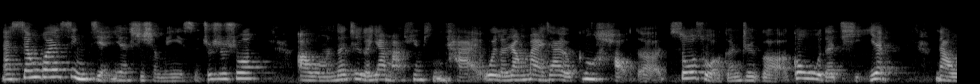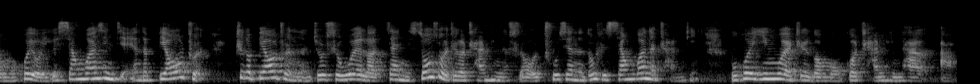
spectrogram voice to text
那相关性检验是什么意思？就是说。啊，我们的这个亚马逊平台为了让卖家有更好的搜索跟这个购物的体验，那我们会有一个相关性检验的标准。这个标准呢，就是为了在你搜索这个产品的时候出现的都是相关的产品，不会因为这个某个产品它啊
